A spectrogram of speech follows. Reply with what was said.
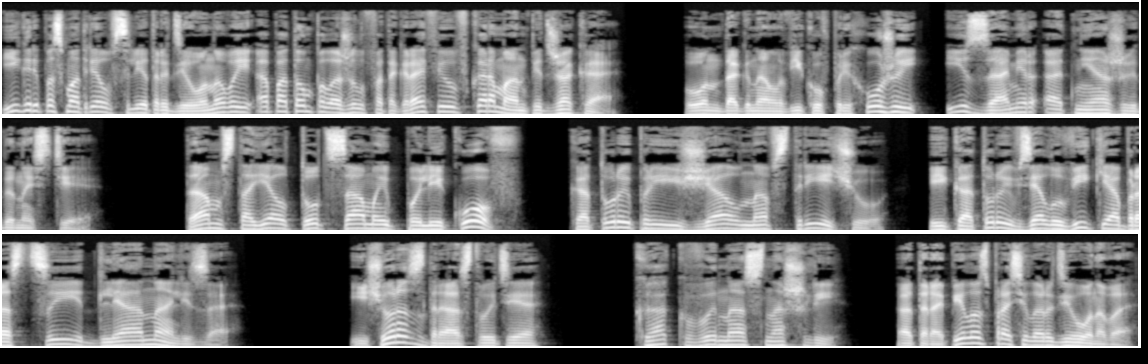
Игорь посмотрел вслед Родионовой, а потом положил фотографию в карман пиджака. Он догнал Вику в прихожей и замер от неожиданности. Там стоял тот самый Поляков, который приезжал навстречу и который взял у Вики образцы для анализа. «Еще раз здравствуйте». «Как вы нас нашли?» — оторопело спросила Родионова.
